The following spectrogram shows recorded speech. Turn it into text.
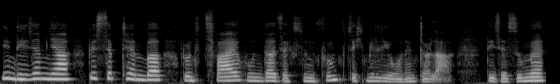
in diesem Jahr bis September rund 256 Millionen Dollar. Diese Summe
